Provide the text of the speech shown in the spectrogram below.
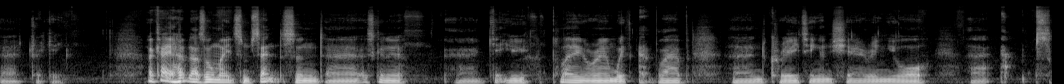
uh, tricky. Okay, I hope that's all made some sense and uh, it's going to uh, get you playing around with AppLab and creating and sharing your uh, apps.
